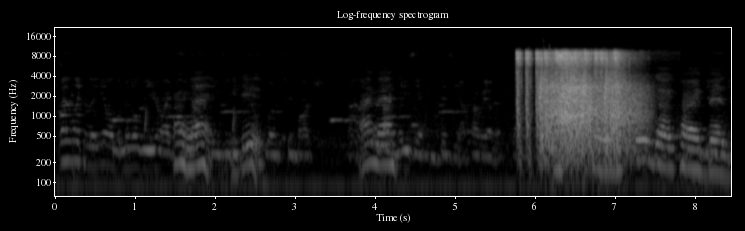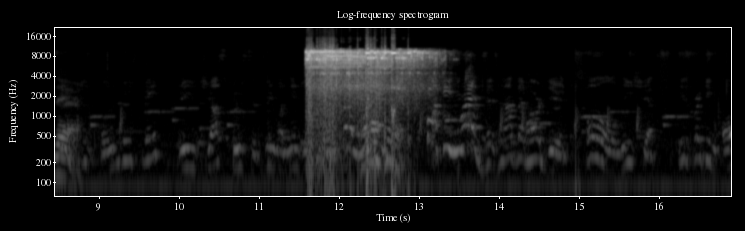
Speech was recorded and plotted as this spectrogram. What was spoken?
Then, like in the you know in the middle of the year, I, Oh, I right. lazy You did. didn't upload too much. Uh, Hi, man. I'm lazy, I mean busy. I probably have like. Still got quite a bit there. Fucking reds. It's not that hard, dude. Holy shit. He's breaking all.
